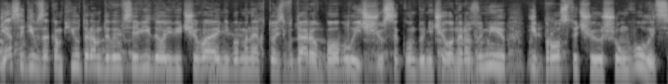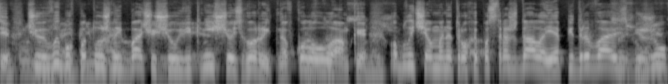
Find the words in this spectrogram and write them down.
Я сидів за комп'ютером, дивився відео і відчуваю, ніби мене хтось вдарив по обличчю. Секунду нічого не розумію і просто чую шум вулиці. Чую вибух потужний, бачу, що у вікні щось горить, навколо уламки. Обличчя в мене трохи постраждало. Я підриваюсь, біжу,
